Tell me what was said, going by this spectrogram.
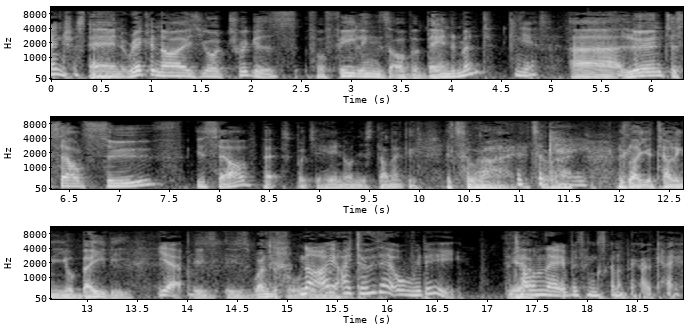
Interesting. And recognize your triggers for feelings of abandonment. yes. Uh, learn to self soothe yourself. Perhaps put your hand on your stomach. It's all right. It's all right." okay. It's like you're telling your baby Yeah. he's, he's wonderful. No, you know. I, I do that already. And tell them that everything's going to be okay.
